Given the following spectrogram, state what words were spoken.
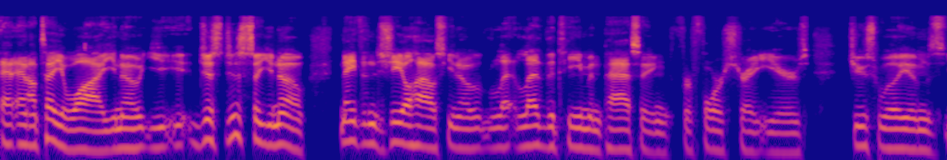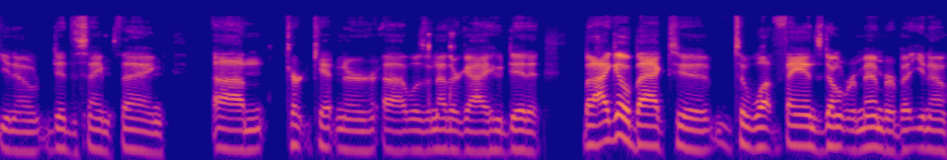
and, and, I'll tell you why. You know, you, you, just just so you know, Nathan Scheelhaase, you know, le- led the team in passing for four straight years. Juice Williams, you know, did the same thing. Um, Kurt Kittner uh, was another guy who did it. But I go back to to what fans don't remember. But you know,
